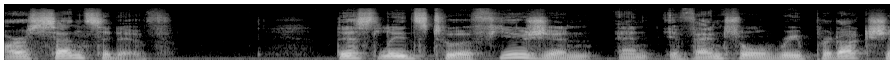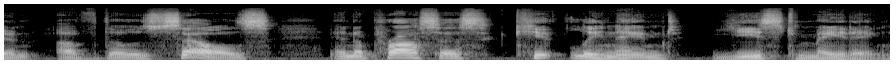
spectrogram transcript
are sensitive. This leads to a fusion and eventual reproduction of those cells in a process cutely named yeast mating.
